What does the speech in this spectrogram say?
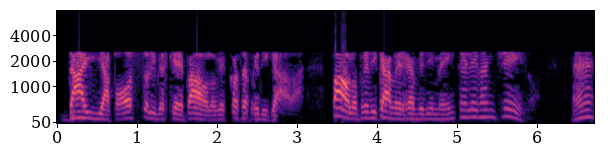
dagli apostoli, perché Paolo che cosa predicava? Paolo predicava il ravvedimento e l'Evangelo. Eh?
